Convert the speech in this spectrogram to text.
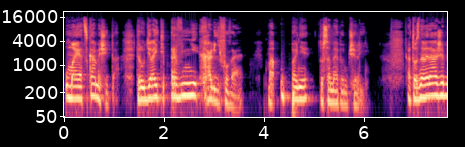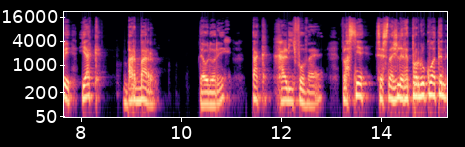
umajacká mešita, kterou dělají ty první chalífové, má úplně to samé průčelí. A to znamená, že by jak barbar Teodorich, tak chalífové vlastně se snažili reprodukovat ten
